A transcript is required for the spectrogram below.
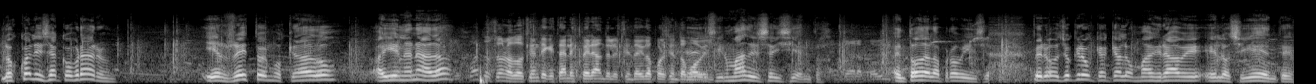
los cuales ya cobraron. Y el resto hemos quedado ahí en la nada. ¿Cuántos son los docentes que están esperando el 82% móvil? Es decir, más de 600 en toda la provincia. Pero yo creo que acá lo más grave es lo siguiente.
